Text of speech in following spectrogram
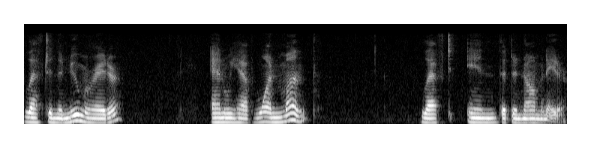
left in the numerator and we have one month left in the denominator.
